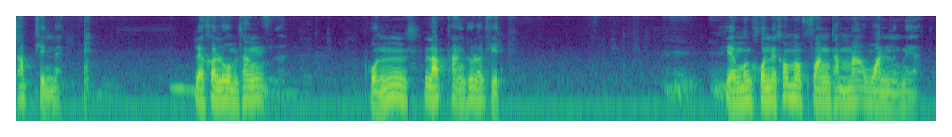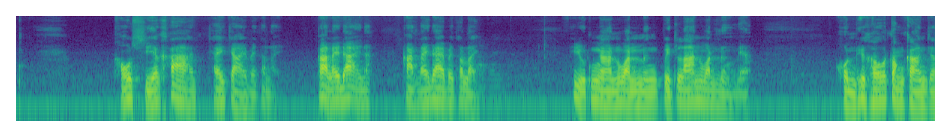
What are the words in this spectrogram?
ทรัพย์สินเนี่ยแล้วก็รวมทั้งผลลัพธ์ทางธุรกิจ อย่างบางคนเนี่ยเขามาฟังธรรมะวันหนึ่งเนี่ยเขาเสียค่าใช้จ่ายไปเท่าไหร่ ค่ารายได้นะขาดรายได้ไปเท่าไหร่หยุดงานวันหนึ่งปิดร้านวันหนึ่งเนี่ย คนที่เขาต้องการจะ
